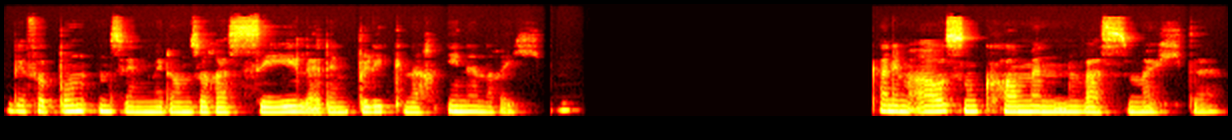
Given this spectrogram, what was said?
wir verbunden sind mit unserer Seele, den Blick nach innen richten, kann im Außen kommen, was möchte.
